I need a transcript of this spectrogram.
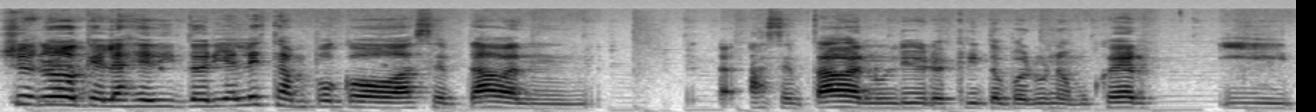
Yo no, que las editoriales tampoco aceptaban, aceptaban un libro escrito por una mujer y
